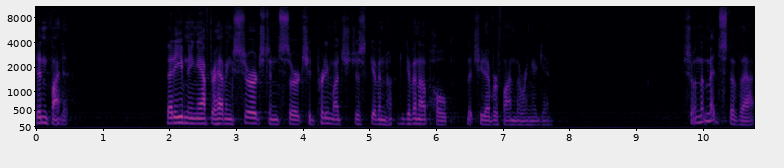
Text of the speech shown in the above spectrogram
Didn't find it. That evening, after having searched and searched, she'd pretty much just given, given up hope that she'd ever find the ring again. So, in the midst of that,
